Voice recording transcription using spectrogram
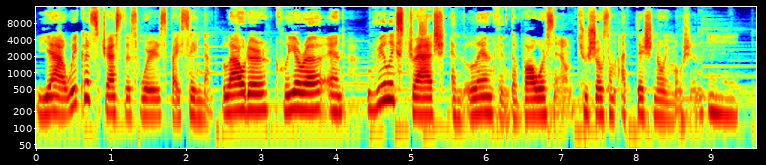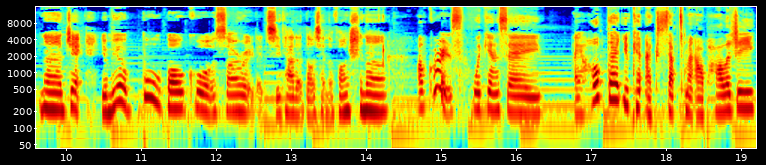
Yeah, we could stress these words by saying them louder, clearer, and really stretch and lengthen the vowel sound to show some additional emotion. 嗯，那这有没有不包括 sorry 的其他的道歉的方式呢？Of course, we can say, I hope that you can accept my apology,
